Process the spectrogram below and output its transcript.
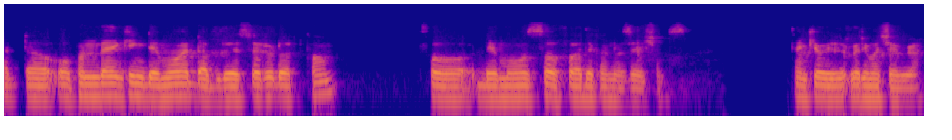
at uh, openbankingdemo at wso2.com for demos or further conversations. Thank you very much, everyone.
